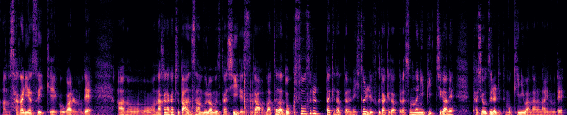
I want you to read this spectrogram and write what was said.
あの、下がりやすい傾向があるので、あのー、なかなかちょっとアンサンブルは難しいですが、まあ、ただ独奏するだけだったらね、一人で吹くだけだったら、そんなにピッチがね、多少ずれてても気にはならないので、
